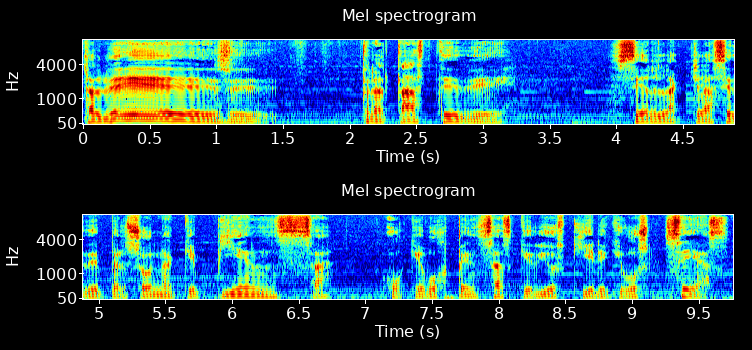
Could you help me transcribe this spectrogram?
Tal vez eh, trataste de ser la clase de persona que piensa o que vos pensás que Dios quiere que vos seas.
